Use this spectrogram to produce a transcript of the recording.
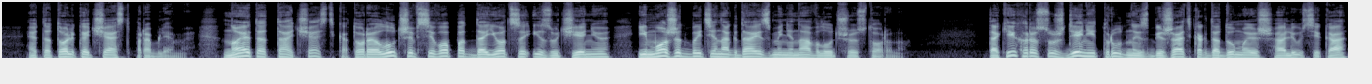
— это только часть проблемы. Но это та часть, которая лучше всего поддается изучению и может быть иногда изменена в лучшую сторону. Таких рассуждений трудно избежать, когда думаешь о Люси К.,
